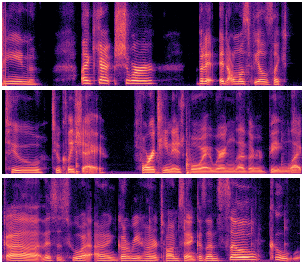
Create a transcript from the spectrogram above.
Dean? Like, yeah, sure. But it, it almost feels like too too cliche for a teenage boy wearing leather being like, uh, this is who I, I'm gonna read Hunter Thompson because I'm so cool.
